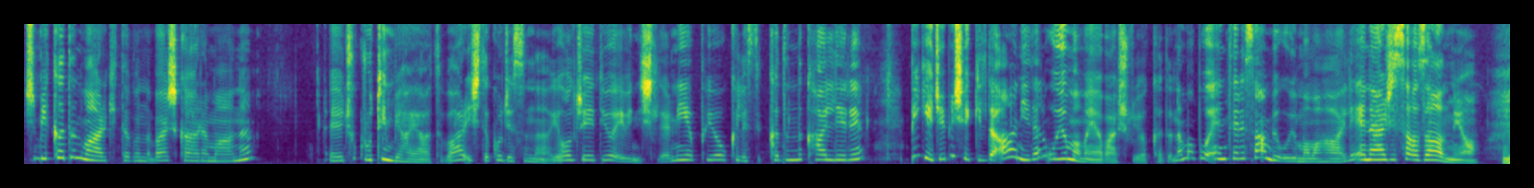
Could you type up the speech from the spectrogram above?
Şimdi bir kadın var kitabın baş kahramanı. E, çok rutin bir hayatı var. İşte kocasını yolcu ediyor, evin işlerini yapıyor. Klasik kadınlık halleri. Bir gece bir şekilde aniden uyumamaya başlıyor kadın. Ama bu enteresan bir uyumama hali. Enerjisi azalmıyor. Hmm.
